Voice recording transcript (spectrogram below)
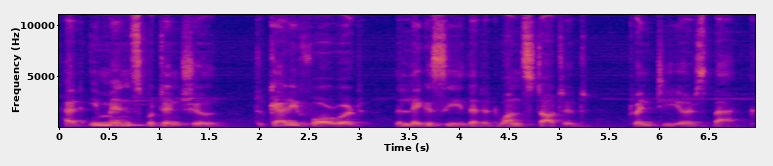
had immense potential to carry forward the legacy that had once started 20 years back.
